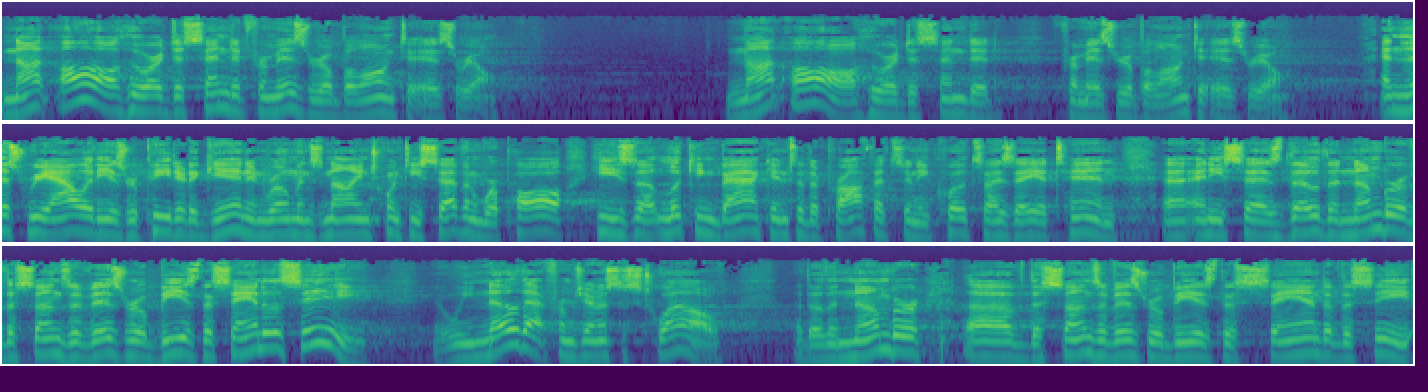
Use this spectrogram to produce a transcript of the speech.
not all who are descended from Israel belong to Israel. Not all who are descended from Israel belong to Israel. And this reality is repeated again in Romans 9:27 where Paul he's uh, looking back into the prophets and he quotes Isaiah 10 uh, and he says though the number of the sons of Israel be as the sand of the sea we know that from Genesis 12 though the number of the sons of Israel be as the sand of the sea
